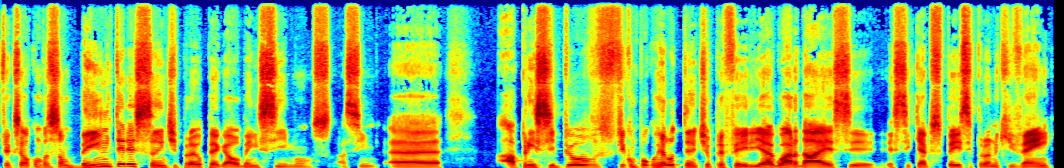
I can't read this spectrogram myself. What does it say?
tinha que ser uma compensação bem interessante para eu pegar o Ben Simmons. Assim, é, a princípio eu fico um pouco relutante, eu preferiria aguardar esse, esse cap space para o ano que vem,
